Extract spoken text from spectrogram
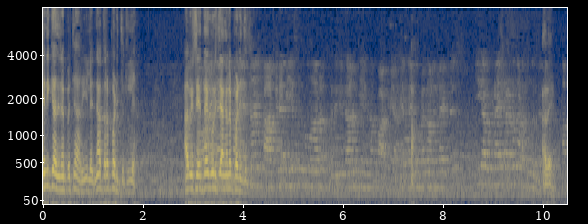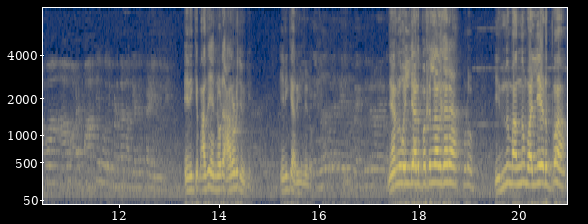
എനിക്കതിനെപ്പറ്റി അറിയില്ല. ഞാൻ അത്ര പഠിച്ചിട്ടില്ല. ആ വിഷയത്തെക്കുറിച്ച് അങ്ങനെ പഠിച്ചിട്ടില്ല. അതെ. എനിക്ക് അത് എന്നോട് ആരോട് ചോദിക്കും? എനിക്കറിയില്ലല്ലോ. ഞങ്ങൾ വലിയ അടുപ്പത്തിലുള്ള ആൾക്കാരാ. ഇന്നും അന്നും വലിയ അടുപ്പാ.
